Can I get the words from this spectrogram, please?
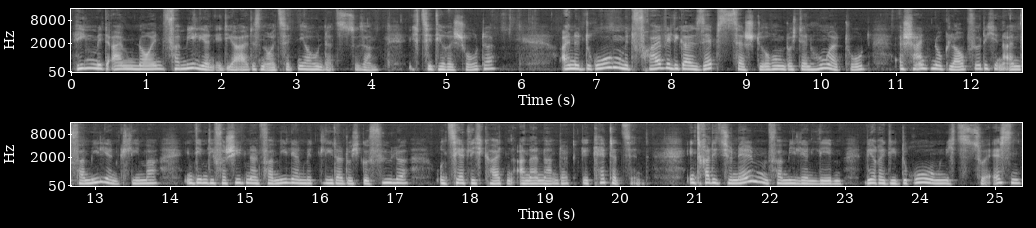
hing mit einem neuen Familienideal des 19. Jahrhunderts zusammen. Ich zitiere Schroter. Eine Drohung mit freiwilliger Selbstzerstörung durch den Hungertod erscheint nur glaubwürdig in einem Familienklima, in dem die verschiedenen Familienmitglieder durch Gefühle und Zärtlichkeiten aneinander gekettet sind. In traditionellem Familienleben wäre die Drohung, nichts zu essen,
